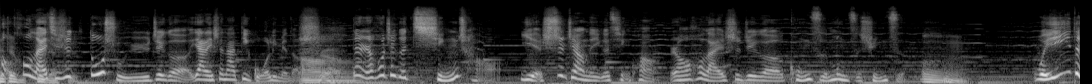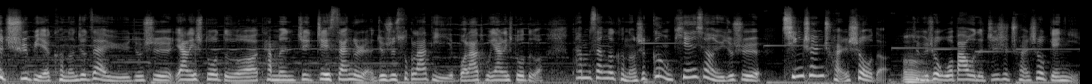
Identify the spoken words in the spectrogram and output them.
后后来其实都属于这个亚历山大帝国里面的了，是，但然后这个秦朝也是这样的一个情况，然后后来是这个孔子、孟子、荀子，嗯。唯一的区别可能就在于，就是亚里士多德他们这这三个人，就是苏格拉底、柏拉图、亚里士多德，他们三个可能是更偏向于就是亲身传授的。就比如说，我把我的知识传授给你，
